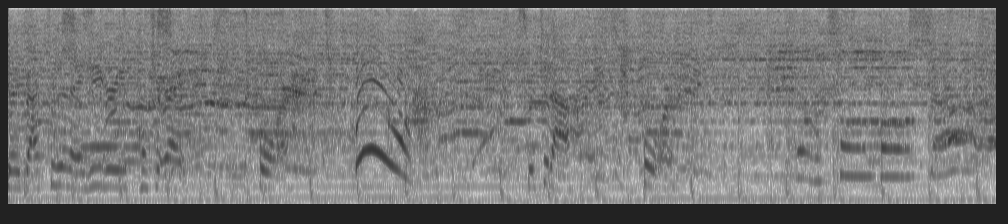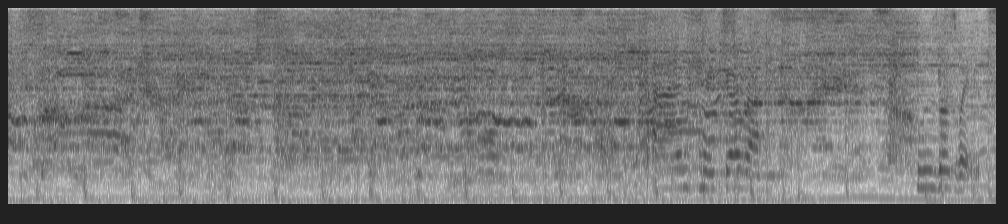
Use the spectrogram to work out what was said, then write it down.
Go back to the 90 degree, punch it right. Four. Woo! Switch it out. Four. And take a rest. Lose those weights.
